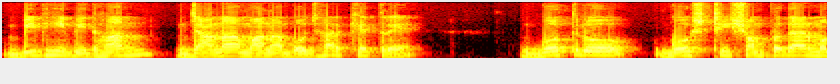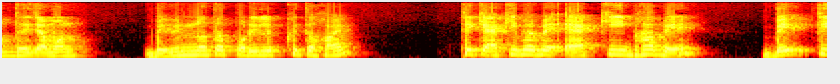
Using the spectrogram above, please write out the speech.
বিধি বিধান জানা মানা বোঝার ক্ষেত্রে গোত্র গোষ্ঠী সম্প্রদায়ের মধ্যে যেমন বিভিন্নতা পরিলক্ষিত হয়, ঠিক একইভাবে একইভাবে ব্যক্তি,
